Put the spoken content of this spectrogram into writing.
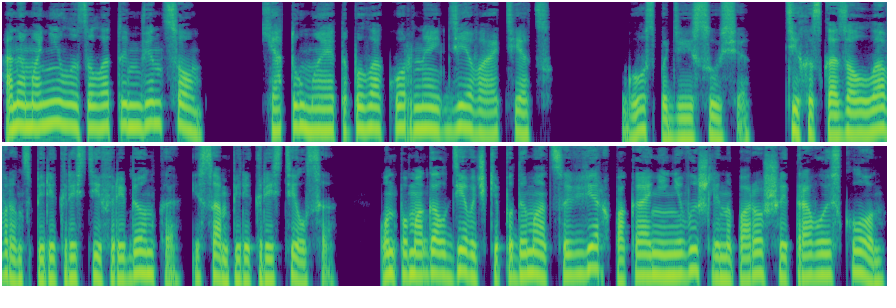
Она манила золотым венцом. Я думаю, это была горная дева, отец». «Господи Иисусе, — тихо сказал Лавренс, перекрестив ребенка, и сам перекрестился. Он помогал девочке подниматься вверх, пока они не вышли на поросший травой склон.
